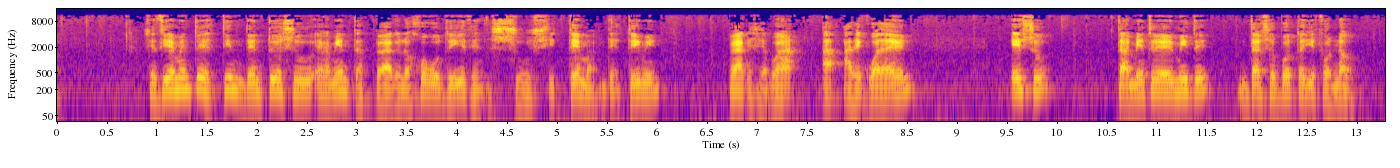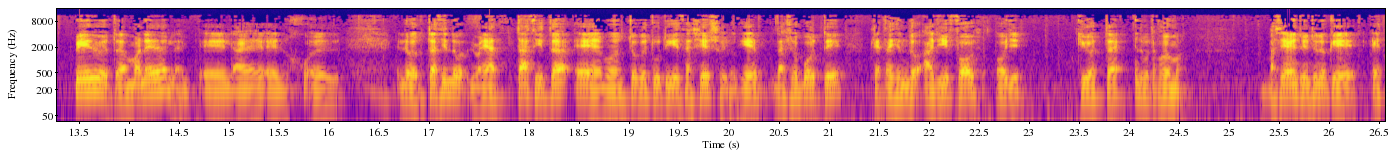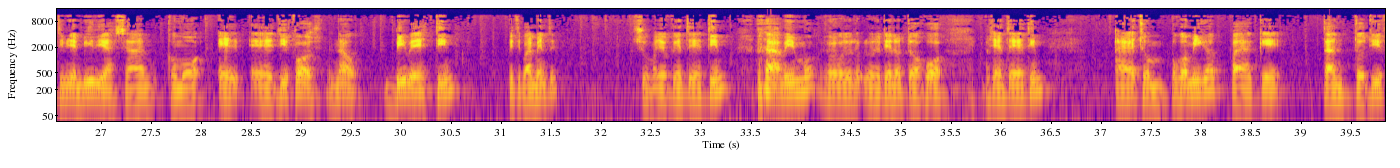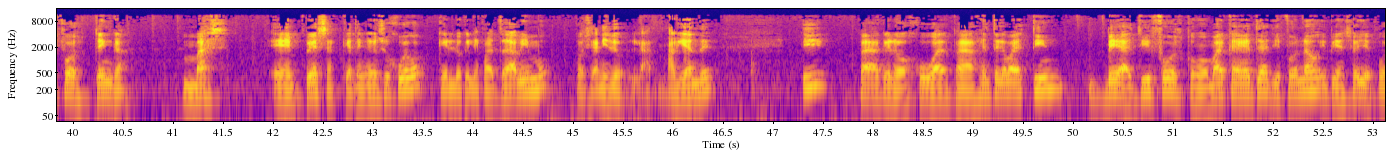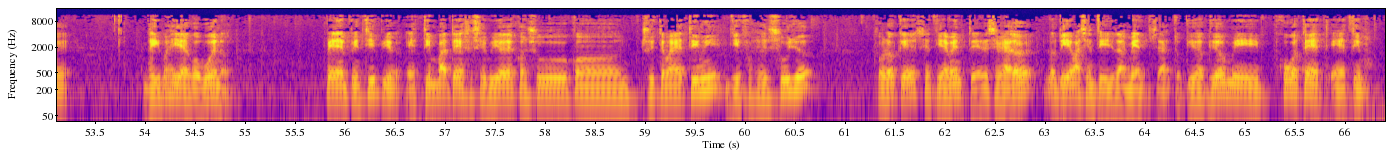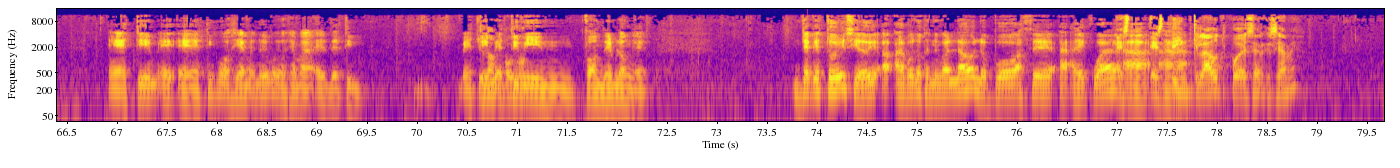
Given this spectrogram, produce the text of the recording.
Sencillamente Steam, dentro de sus herramientas para que los juegos utilicen su sistema de streaming, para que se pueda adecuar a él, eso también te permite dar soporte a GeForce Now. Pero de todas maneras, eh, el, lo que tú estás haciendo de manera tácita en el momento que tú utilizas eso y lo quieres dar soporte, le estás diciendo a GeForce, oye, quiero estar en tu plataforma. Básicamente entiendo que Steam y Nvidia sean como el, el GeForce Now vive de Steam, principalmente, su mayor cliente es Steam, ahora mismo, que tienen todos los juegos, especialmente de Steam, han hecho un poco miga para que tanto GeForce tenga más eh, empresas que tengan en su juego, que es lo que les falta ahora mismo, pues se han ido las más grandes, y para que los jugadores, para la gente que va a Steam vea GeForce como marca de detrás, GeForce Now, y piense, oye, pues de aquí puede salir algo bueno. Pero en principio, Steam va a tener sus servidores con su, con su sistema de streaming, GeForce es el suyo, por lo que sencillamente el desarrollador lo tiene más sencillo también. O sea, tú quiero, quiero mi juego esté en, en Steam. En Steam, eh, eh, Steam, ¿cómo se llama? No sé cómo se llama el de Steam. Steam tampoco. Streaming from the Blogger. Ya que estoy, si le doy a- al botón que tengo al lado, lo puedo hacer a- adecuar a, a- Steam Cloud puede ser que se llame.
